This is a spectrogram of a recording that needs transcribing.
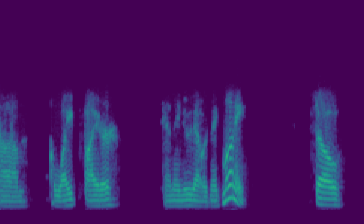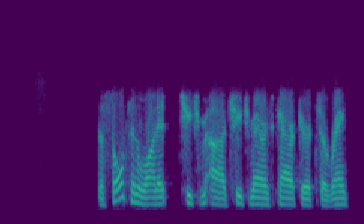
um, a white fighter, and they knew that would make money. So the Sultan wanted Cheech, uh, Cheech Marin's character to rank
